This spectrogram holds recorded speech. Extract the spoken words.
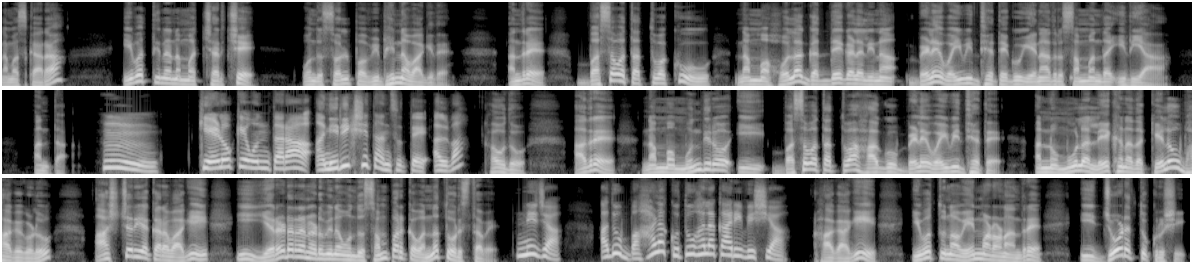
ನಮಸ್ಕಾರ. ಇವತ್ತಿನ ನಮ್ಮ ಚರ್ಚೆ ಒಂದು ಸ್ವಲ್ಪ ವಿಭಿನ್ನವಾಗಿದೆ. ಅಂದ್ರೆ ಬಸವ ತತ್ವಕ್ಕೂ ನಮ್ಮ ಹೊಲ ಗದ್ದೆಗಳಲ್ಲಿನ ಬೆಳೆ ವೈವಿಧ್ಯತೆಗೂ ಏನಾದರೂ ಸಂಬಂಧ ಇದೆಯಾ? ಅಂತ. ಹ್ಮ್ ಕೇಳೋಕೆ ಒಂಥರ ಅನಿರೀಕ್ಷಿತ ಅನ್ಸುತ್ತೆ ಅಲ್ವಾ? ಹೌದು. ಆದ್ರೆ ನಮ್ಮ ಮುಂದಿರೋ ಈ ಬಸವ ತತ್ವ ಹಾಗೂ ಬೆಳೆ ವೈವಿಧ್ಯತೆ ಅನ್ನೋ ಮೂಲ ಲೇಖನದ ಕೆಲವು ಭಾಗಗಳು ಆಶ್ಚರ್ಯಕರವಾಗಿ ಈ ಎರಡರ ನಡುವಿನ ಒಂದು ಸಂಪರ್ಕವನ್ನ ತೋರಿಸ್ತವೆ. ನಿಜ. ಅದು ಬಹಳ ಕುತೂಹಲಕಾರಿ ವಿಷಯ. ಹಾಗಾಗಿ ಇವತ್ತು ನಾವೇನ್ ಮಾಡೋಣ ಅಂದ್ರೆ ಈ ಜೋಡೆತ್ತು ಕೃಷಿ.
